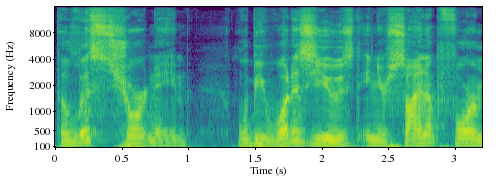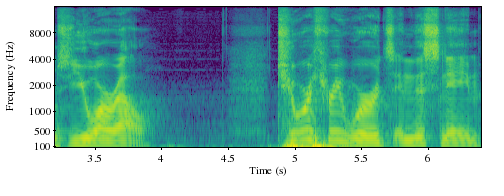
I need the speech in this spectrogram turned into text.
The list short name will be what is used in your sign up form's URL. Two or three words in this name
